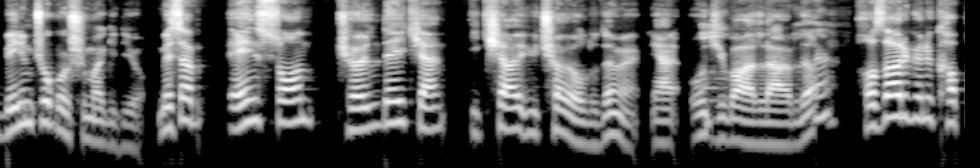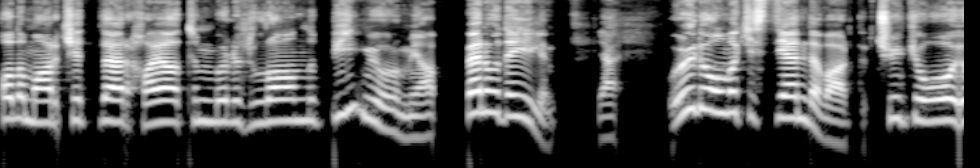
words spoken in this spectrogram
Benim çok hoşuma gidiyor. Mesela en son Köln'deyken 2 ay 3 ay oldu değil mi? Yani o civarlarda. Pazar günü kapalı marketler, hayatım böyle durağanlı bilmiyorum ya. Ben o değilim. Yani öyle olmak isteyen de vardır. Çünkü o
